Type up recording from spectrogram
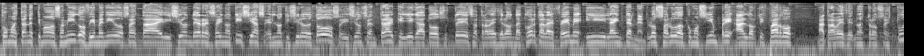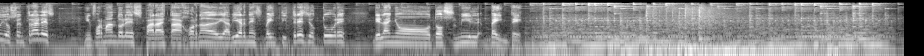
¿Cómo están estimados amigos? Bienvenidos a esta edición de R6 Noticias, el noticiero de todos, edición central que llega a todos ustedes a través de la onda corta, la FM y la internet. Los saluda como siempre Aldo Ortiz Pardo a través de nuestros estudios centrales, informándoles para esta jornada de día viernes 23 de octubre del año 2020.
